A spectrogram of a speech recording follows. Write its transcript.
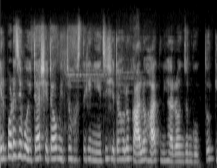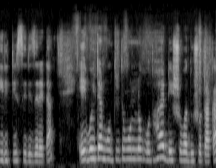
এরপরে যে বইটা, সেটাও মিত্র ঘোষ থেকে নিয়েছি, সেটা হলো কালো হাত, নিহার রঞ্জন গুপ্তর কিরিটি সিরিজের এটা। এই বইটার মুদ্রিত মূল্য বোধ হয় দেড়শো বা দুশো টাকা।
